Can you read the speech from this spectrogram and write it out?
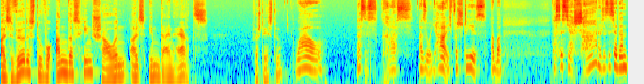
als würdest du woanders hinschauen als in dein Herz. Verstehst du? Wow. Das ist krass. Also ja, ich verstehe es, aber das ist ja schade. Das ist ja dann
